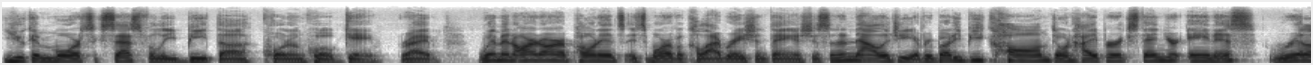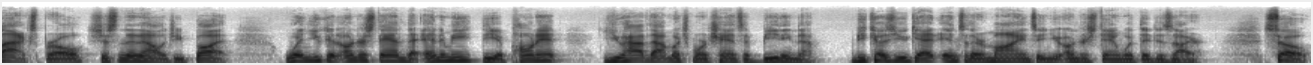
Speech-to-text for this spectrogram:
you can more successfully beat the quote unquote game, right? Women aren't our opponents. It's more of a collaboration thing. It's just an analogy. Everybody be calm. Don't hyperextend your anus. Relax, bro. It's just an analogy. But when you can understand the enemy, the opponent, you have that much more chance of beating them because you get into their minds and you understand what they desire. So,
